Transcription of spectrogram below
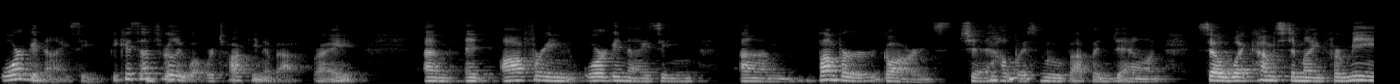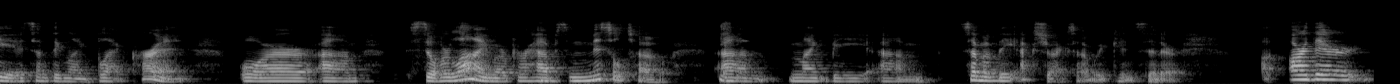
organizing, because that's mm-hmm. really what we're talking about, right? Um, and offering organizing um, bumper guards to help mm-hmm. us move up and down. So what comes to mind for me is something like black currant or um, silver lime or perhaps mistletoe um, might be um, some of the extracts I would consider. are there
